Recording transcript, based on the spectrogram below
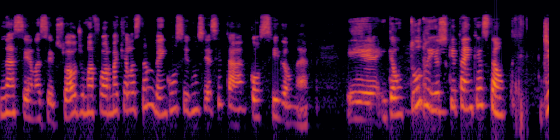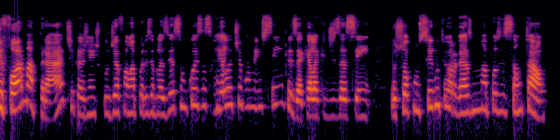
na cena sexual de uma forma que elas também consigam se excitar, consigam, né? E, então, tudo isso que está em questão. De forma prática, a gente podia falar, por exemplo, às vezes são coisas relativamente simples, aquela que diz assim, eu só consigo ter orgasmo na posição tal.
